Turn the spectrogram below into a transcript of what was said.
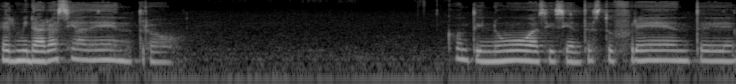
el mirar hacia adentro. Continúas y sientes tu frente.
